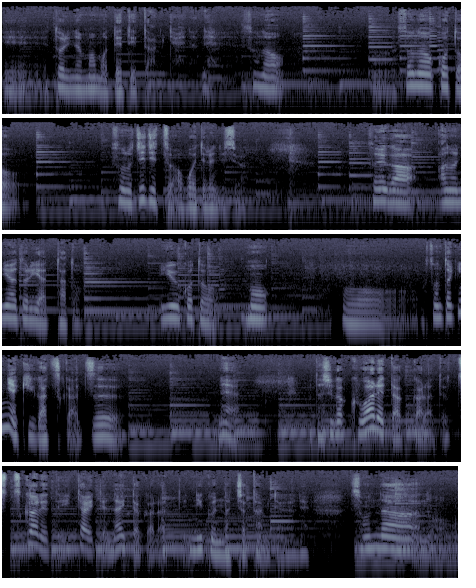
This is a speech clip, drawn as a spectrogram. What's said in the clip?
えー、鳥のまま出てたみたいなね。そのそのことその事実は覚えてるんですよ。それがあの鶏やったと。いうこともその時には気がつかず、ね、私が食われたからって疲れて痛いって泣いたからって肉になっちゃったみたいなね。そんなあの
